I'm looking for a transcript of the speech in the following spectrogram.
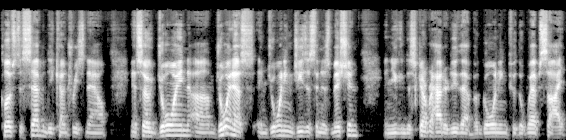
close to 70 countries now. And so join um, join us in joining Jesus in his mission. And you can discover how to do that by going to the website.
